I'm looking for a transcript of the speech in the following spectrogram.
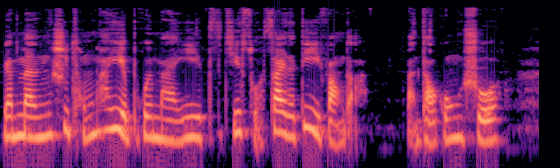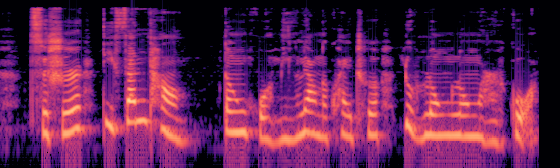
人们是从来也不会满意自己所在的地方的。”扳道工说。此时，第三趟。灯火明亮的快车又隆隆而过。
